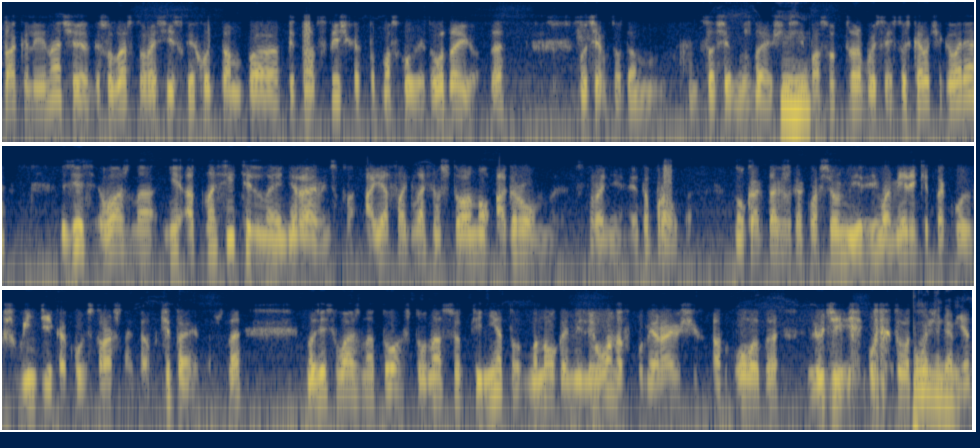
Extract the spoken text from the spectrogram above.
Так или иначе, государство российское, хоть там по 15 тысяч, как Подмосковье, это выдает, да, ну, тем, кто там совсем нуждающийся, mm-hmm. по сути, дорогой средств. То есть, короче говоря, здесь важно не относительное неравенство, а я согласен, что оно огромное в стране, это правда. Но как так же, как во всем мире. И в Америке такое, в Индии какое страшное, там, в Китае даже, да. Но здесь важно то, что у нас все-таки нету много миллионов умирающих от голода людей. Вот этого Поняли. нет.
